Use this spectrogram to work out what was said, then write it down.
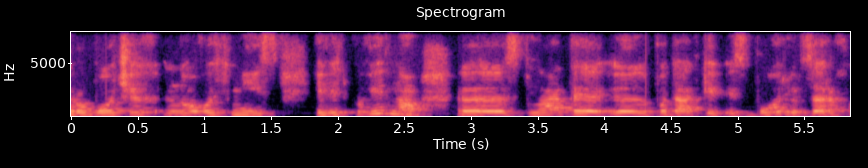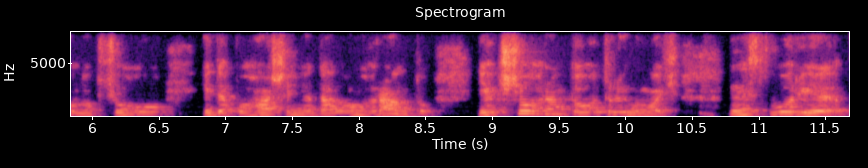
робочих нових місць, і відповідно сплати податків і зборів, за рахунок чого йде погашення даного гранту. Якщо грантоотримувач не створює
